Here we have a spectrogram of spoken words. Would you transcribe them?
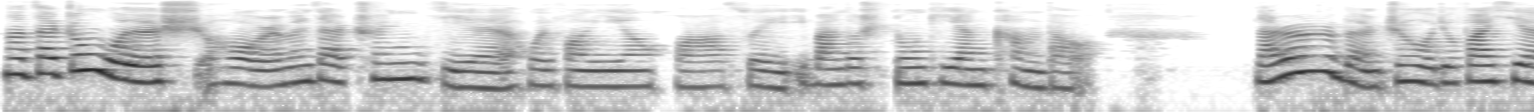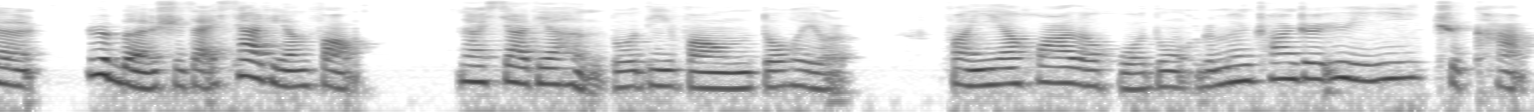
那在中国的时候，人们在春节会放烟花，所以一般都是冬天看到。来了日本之后，就发现日本是在夏天放。那夏天很多地方都会有放烟花的活动，人们穿着浴衣去看。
